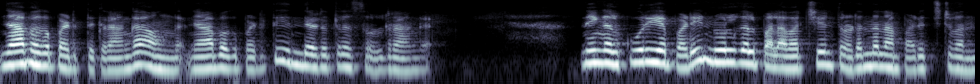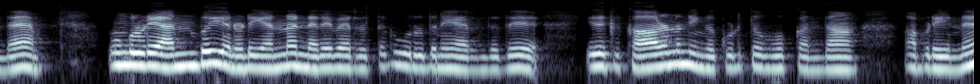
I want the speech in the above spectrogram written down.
ஞாபகப்படுத்துக்கிறாங்க அவங்க. ஞாபகப்படுத்தி இந்த இடத்துல சொல்கிறாங்க நீங்கள் கூறியபடி நூல்கள் பலவற்றையும் தொடர்ந்து நான் படிச்சுட்டு வந்தேன். உங்களுடைய அன்பு என்னுடைய எண்ணம் நிறைவேறதுக்கு உறுதுணையாக இருந்தது. இதுக்கு காரணம் நீங்கள் கொடுத்த ஊக்கம்தான் அப்படின்னு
